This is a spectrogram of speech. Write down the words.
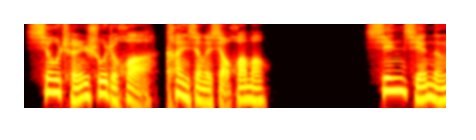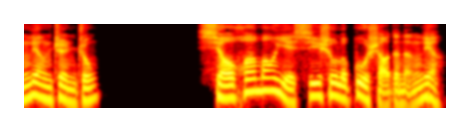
萧晨说着话，看向了小花猫。先前能量阵中，小花猫也吸收了不少的能量，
